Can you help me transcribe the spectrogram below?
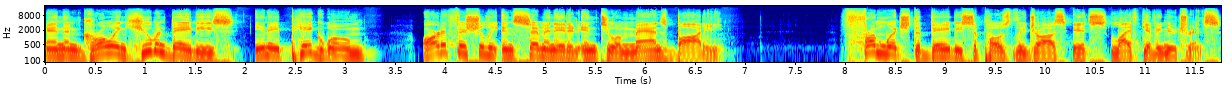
and then growing human babies in a pig womb artificially inseminated into a man's body from which the baby supposedly draws its life giving nutrients.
